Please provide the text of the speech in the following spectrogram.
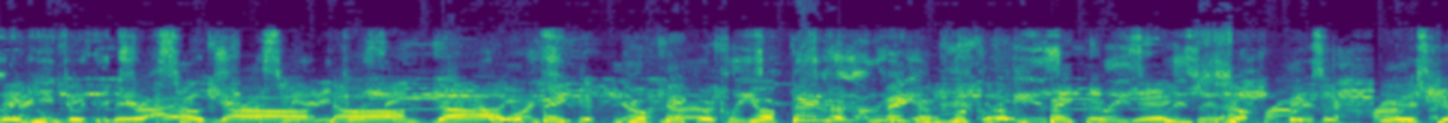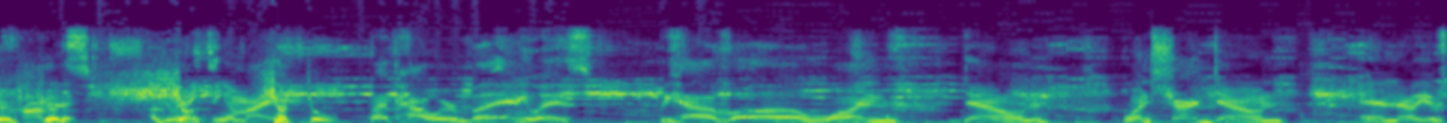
Man, you faker, man. Trust me, trust me. I didn't do a thing. Nah, you're faker. You're faker. You're faker. Faker, look it up, faker. Please, yeah, please, you I promise, I promise, yeah, I promise. I'll do anything in my, my power. But anyways, we have uh, one down, one shard down, and now we have,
